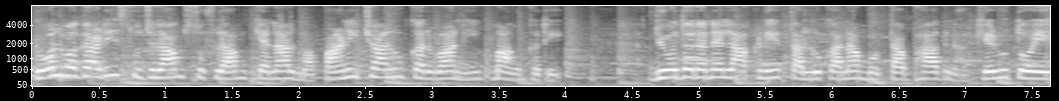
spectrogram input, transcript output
ઢોલ વગાડી સુજલામ સુફલામ કેનાલમાં પાણી ચાલુ કરવાની માંગ કરી. દિયોદર અને લાખણી તાલુકાના મોટા ભાગના ખેડૂતોએ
